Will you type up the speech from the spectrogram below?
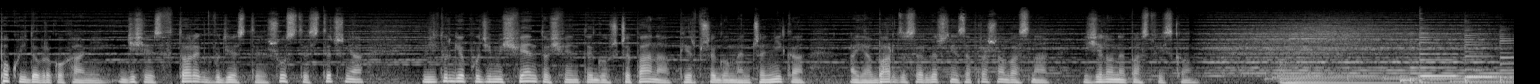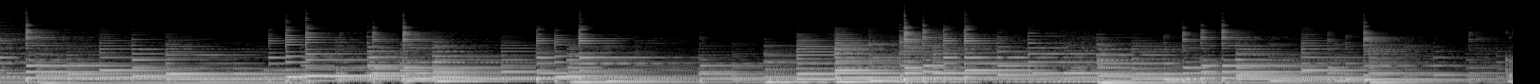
Pokój dobro kochani. Dzisiaj jest wtorek, 26 stycznia. W liturgii obchodzimy święto świętego Szczepana, pierwszego męczennika, a ja bardzo serdecznie zapraszam Was na zielone pastwisko.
